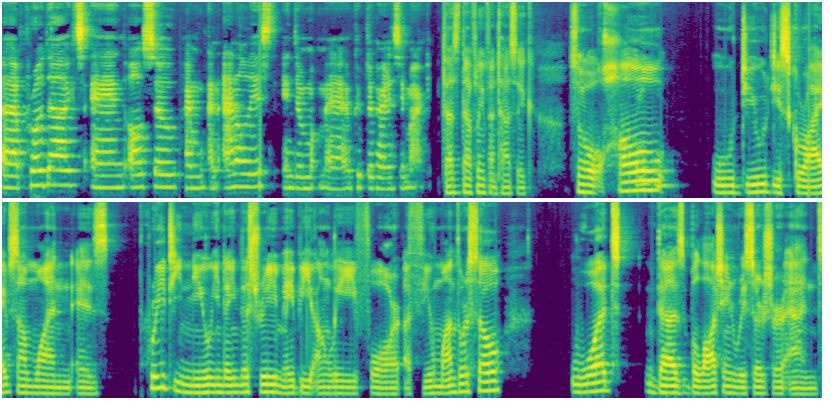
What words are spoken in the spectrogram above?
uh, products. And also, I'm an analyst in the uh, cryptocurrency market. That's definitely fantastic. So, how would you describe someone as pretty new in the industry, maybe only for a few months or so. What does blockchain researcher and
